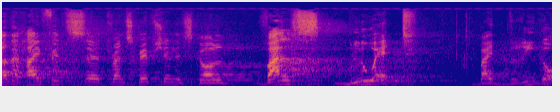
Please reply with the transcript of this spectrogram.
Another Heifetz uh, transcription is called Valse Bluette by Drigo.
